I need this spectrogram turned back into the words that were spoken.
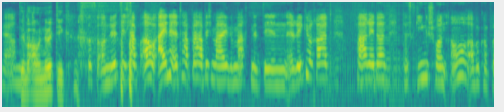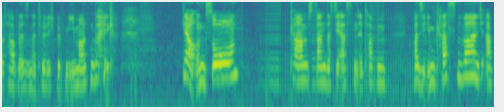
ja das war auch nötig. Das war auch nötig. Ich habe auch eine Etappe habe ich mal gemacht mit den Regiorad-Fahrrädern. Das ging schon auch, aber komfortabler ist es natürlich mit dem E-Mountainbike. Ja, und so kam es dann, dass die ersten Etappen quasi im Kasten waren. Ich habe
